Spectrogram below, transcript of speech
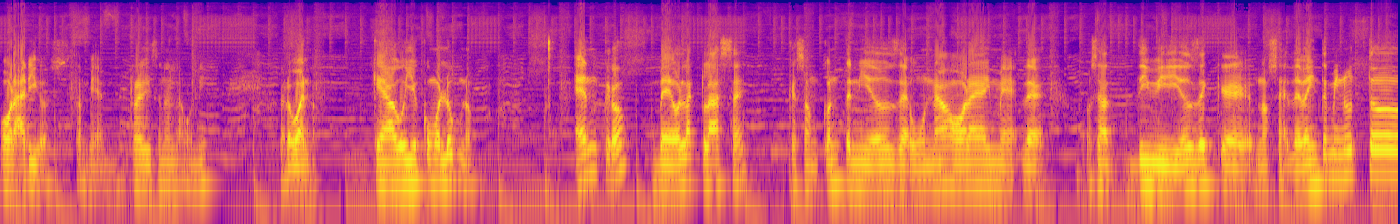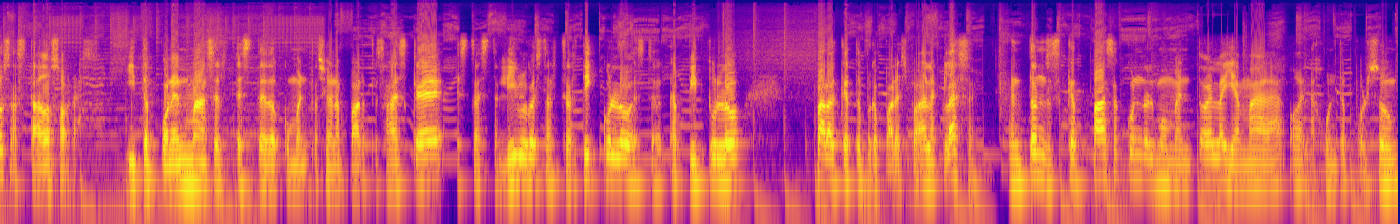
horarios también revisen en la uni. Pero bueno, ¿qué hago yo como alumno? Entro, veo la clase, que son contenidos de una hora y media, o sea, divididos de que, no sé, de 20 minutos hasta dos horas y te ponen más este documentación aparte. ¿Sabes qué? Está este libro, está este artículo, este capítulo para que te prepares para la clase. Entonces, ¿qué pasa cuando el momento de la llamada o de la junta por Zoom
